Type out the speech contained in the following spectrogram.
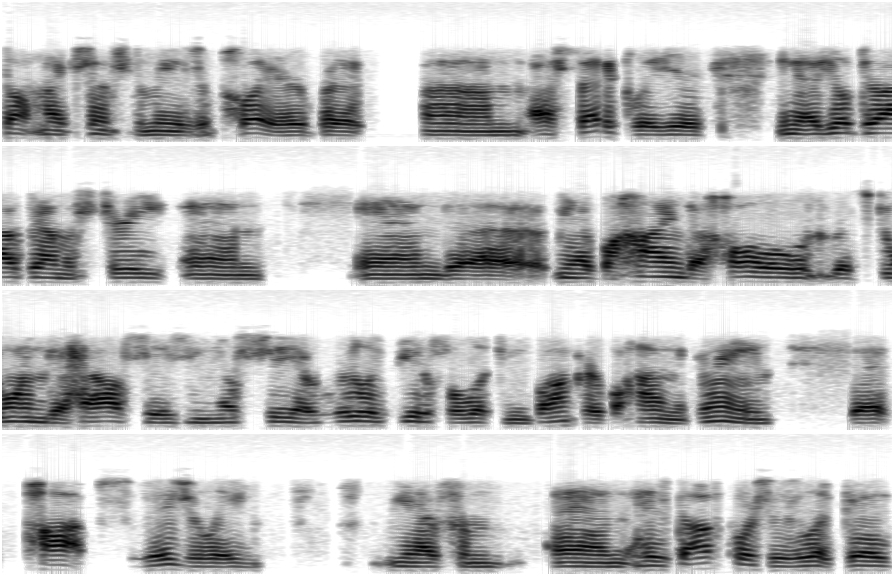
don't make sense to me as a player, but um aesthetically you're you know, you'll drive down the street and and uh you know, behind a hole that's going to houses and you'll see a really beautiful looking bunker behind the green that pops visually, you know, from and his golf courses look good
